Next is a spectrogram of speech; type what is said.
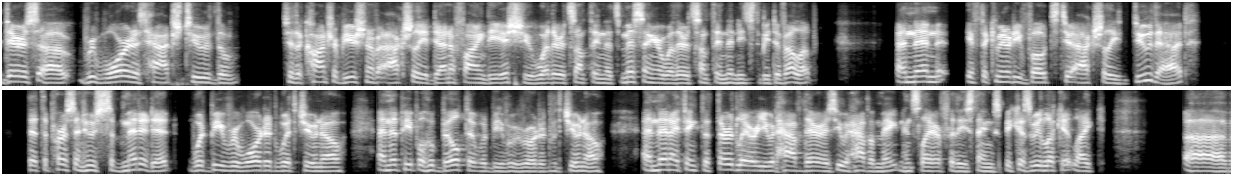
There's a reward attached to the to the contribution of actually identifying the issue, whether it's something that's missing or whether it's something that needs to be developed. And then if the community votes to actually do that, that the person who submitted it would be rewarded with Juno, and the people who built it would be rewarded with Juno. And then I think the third layer you would have there is you would have a maintenance layer for these things because we look at like uh,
